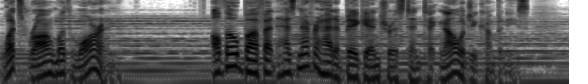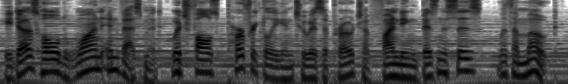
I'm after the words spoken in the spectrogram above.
What's wrong with Warren? Although Buffett has never had a big interest in technology companies, he does hold one investment which falls perfectly into his approach of finding businesses with a moat.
